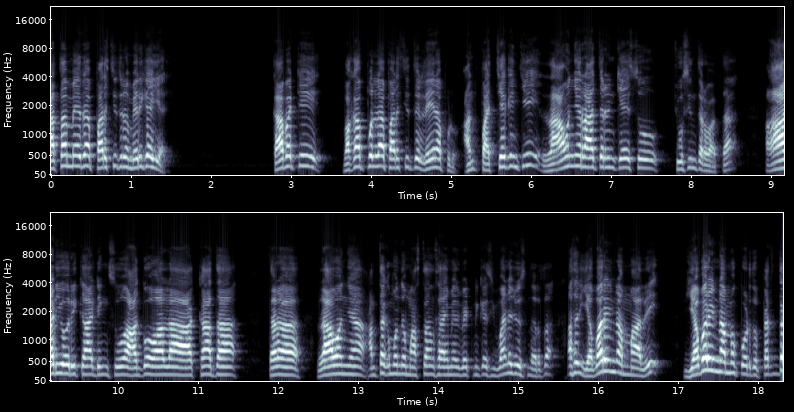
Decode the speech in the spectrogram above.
గతం మీద పరిస్థితులు మెరుగయ్యాయి. కాబట్టి ఒకప్పుల్లా పరిస్థితులు లేనప్పుడు అంత ప్రత్యేకించి లావణ్య రాత్రిని కేసు చూసిన తర్వాత ఆడియో రికార్డింగ్స్ అగోవాల అకాథ తర లావణ్య అంతకుముందు మస్తాన్ సాయి మీద పెట్టిన కేసు ఇవన్నీ చూసిన తర్వాత అసలు ఎవరిని నమ్మాలి? ఎవరిని నమ్మకూడదు? పెద్ద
